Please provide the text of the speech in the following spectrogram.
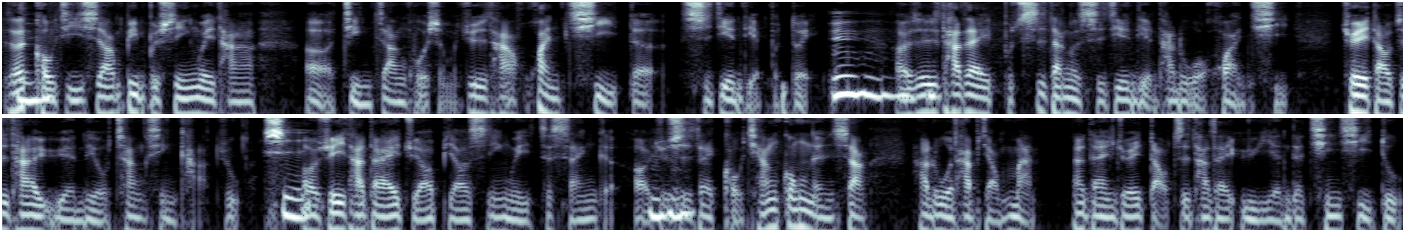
那口疾实际上并不是因为他。呃，紧张或什么，就是他换气的时间点不对，嗯，啊，就是他在不适当的时间点，他如果换气，就会导致他的语言流畅性卡住，是哦，所以他大概主要比较是因为这三个哦，就是在口腔功能上，他如果他比较慢，那当然就会导致他在语言的清晰度。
